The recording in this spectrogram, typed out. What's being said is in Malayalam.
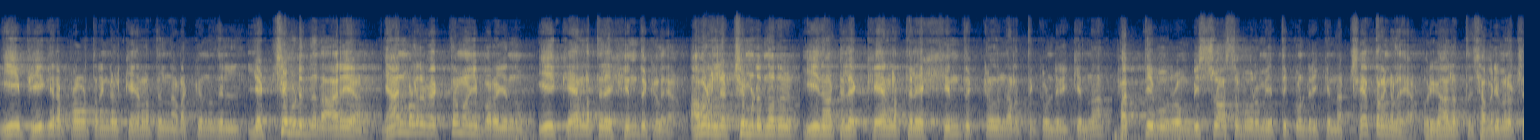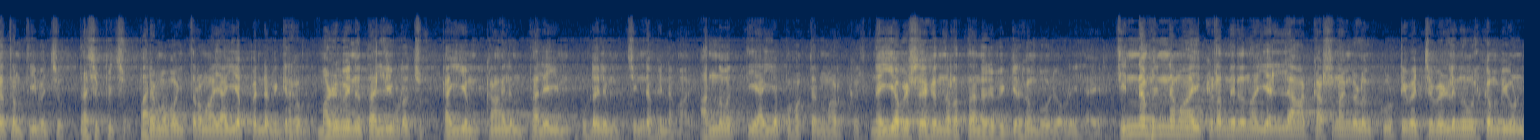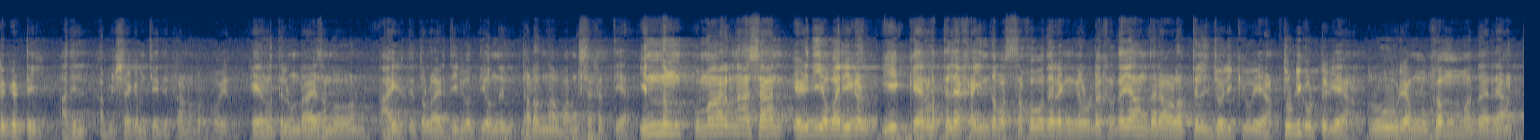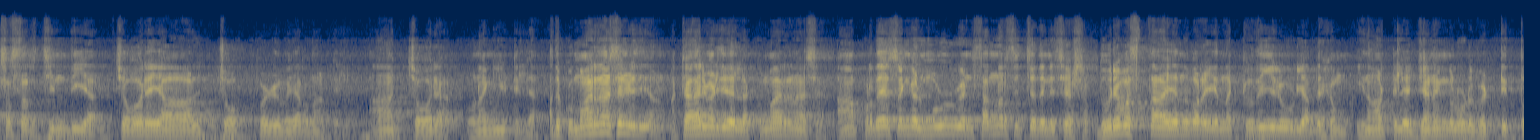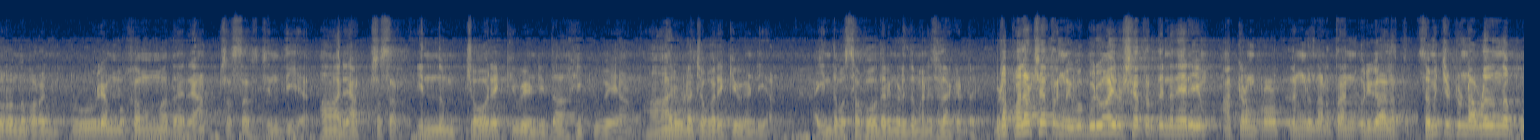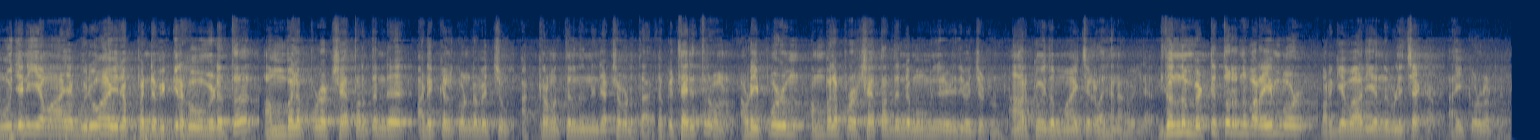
ഈ ഭീകരപ്രവർത്തനങ്ങൾ കേരളത്തിൽ നടക്കുന്നതിൽ ലക്ഷ്യമിടുന്നത് ആരെയാണ്? ഞാൻ വളരെ വ്യക്തമായി പറയുന്നു ഈ കേരളത്തിലെ ഹിന്ദുക്കളെയാണ്. അവർ ലക്ഷ്യമിടുന്നത് ഈ നാട്ടിലെ കേരളത്തിലെ ഹിന്ദുക്കൾ നടത്തിക്കൊണ്ടിരിക്കുന്ന ഭക്തിപൂർവം വിശ്വാസപൂർവം എത്തിക്കൊണ്ടിരിക്കുന്ന ക്ഷേത്രങ്ങളെയാണ്. ഒരു കാലത്ത് ശബരിമല ക്ഷേത്രം തീവച്ചു നശിപ്പിച്ചു. പരമപവിത്രമായ അയ്യപ്പന്റെ വിഗ്രഹം മഴുവിന് തല്ലി ഉടച്ചു. കയ്യും കാലും തലയും ഉടലും ചിന്ന ഭിന്നമായി അന്ന് എത്തിയ അയ്യപ്പ ഭക്തന്മാർക്ക് നെയ്യഭിഷേകം നടത്താൻ ഒരു വിഗ്രഹം പോലും അവിടെ ഇല്ലായിരുന്നു. ചിന്ന ഭിന്നമായി കിടന്നിരുന്ന എല്ലാ കഷണങ്ങളും കൂട്ടിവെച്ച് വെള്ളിനൂൽ കമ്പി കൊണ്ട് കെട്ടി അതിൽ അഭിഷേകം ചെയ്തിട്ടാണ് അവർ പോയത്. കേരളത്തിലുണ്ടായ സംഭവമാണ്. ആയിരത്തി തൊള്ളായിരത്തി ഇരുപത്തി ഒന്നിൽ നടന്ന വംശഹത്യ. ഇന്നും കുമാരനാശാൻ എഴുതിയ വരികൾ ഈ കേരളത്തിലെ ഹൈന്ദവ സഹോദരങ്ങളുടെ ഹൃദയാന്തരാളത്തിൽ ജ്വലിക്കുകയാണ് തുടികൊട്ടുകയാണ്. ക്രൂര മുഹമ്മദ രാക്ഷസർ ചിന്തിയ ചോരയാൽ ചോപ്പഴുമേർനാട്ടിൽ ആ ചോര ഉണങ്ങിയിട്ടില്ല. അത് കുമാരനാശൻ എഴുതിയതാണ്. മറ്റാരും എഴുതിയതല്ല കുമാരനാശൻ. ആ പ്രദേശങ്ങൾ മുഴുവൻ സന്ദർശിച്ചതിന് ശേഷം ദുരവസ്ഥ എന്ന് പറയുന്ന കൃതിയിലൂടെ അദ്ദേഹം ഈ നാട്ടിലെ ജനങ്ങളോട് വെട്ടിത്തുറന്നു പറഞ്ഞു ക്രൂര മുഹമ്മദ രാക്ഷസർ ചിന്തിയ ആ രാക്ഷസർ ഇന്നും ചോരയ്ക്ക് വേണ്ടി ദാഹിക്കുകയാണ്. ആരുടെ ചോരയ്ക്ക് വേണ്ടിയാണ്? ഹൈന്ദവ സഹോദരങ്ങൾ ഇത് മനസ്സിലാക്കട്ടെ. ഇവിടെ പല ക്ഷേത്രങ്ങൾ ഇപ്പോൾ ഗുരുവായൂർ ക്ഷേത്രത്തിന്റെ നേരെയും അക്രമ പ്രവർത്തനങ്ങൾ നടത്താൻ ഒരു കാലത്ത് ശ്രമിച്ചിട്ടുണ്ട്. അവിടെ നിന്ന് പൂജനീയമായ ഗുരുവായൂരപ്പന്റെ വിഗ്രഹവും എടുത്ത് അമ്പലപ്പുഴ ക്ഷേത്രത്തിന്റെ അടുക്കൽ കൊണ്ട് വെച്ചു അക്രമത്തിൽ നിന്ന് രക്ഷപ്പെടുത്താൻ. ഇതൊക്കെ ചരിത്രമാണ്. അവിടെ ഇപ്പോഴും അമ്പലപ്പുഴ ക്ഷേത്രത്തിന്റെ മുമ്പിൽ എഴുതി വെച്ചിട്ടുണ്ട്. ആർക്കും ഇത് മായ്ച്ചു കളയാനാവില്ല. ഇതൊന്നും വെട്ടിത്തുറന്ന് പറയുമ്പോൾ വർഗീയവാദി എന്ന് വിളിച്ചേക്കാം. ആയിക്കൊള്ളട്ടെ.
